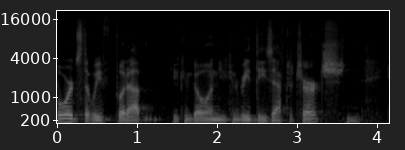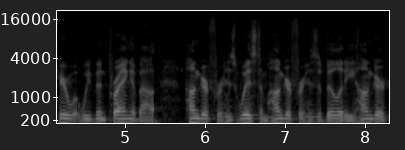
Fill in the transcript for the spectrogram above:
boards that we've put up, you can go and you can read these after church and hear what we've been praying about hunger for his wisdom, hunger for his ability, hunger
